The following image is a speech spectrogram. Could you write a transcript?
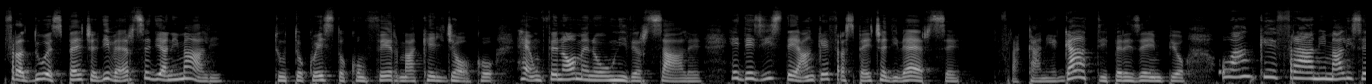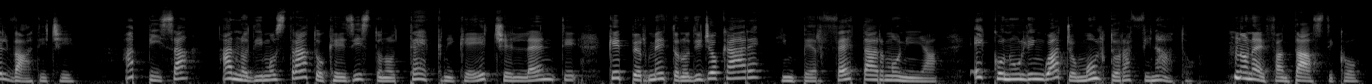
fra due specie diverse di animali. Tutto questo conferma che il gioco è un fenomeno universale ed esiste anche fra specie diverse fra cani e gatti, per esempio, o anche fra animali selvatici. A Pisa hanno dimostrato che esistono tecniche eccellenti che permettono di giocare in perfetta armonia e con un linguaggio molto raffinato. Non è fantastico?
